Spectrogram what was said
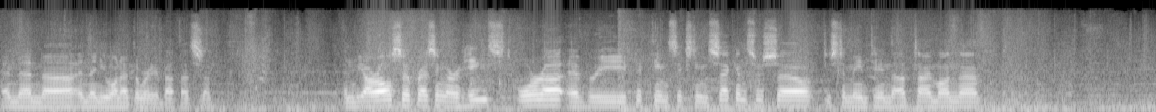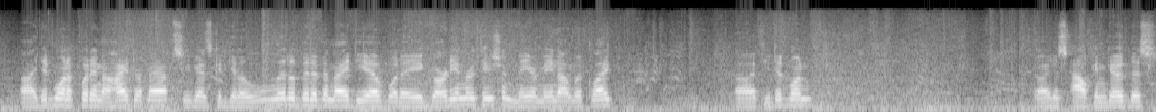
And then uh, and then you won't have to worry about that stuff. And we are also pressing our haste aura every 15-16 seconds or so, just to maintain the uptime on that. I did want to put in a Hydra map so you guys could get a little bit of an idea of what a Guardian rotation may or may not look like. Uh, if you did one. I just Alkin Goad this.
